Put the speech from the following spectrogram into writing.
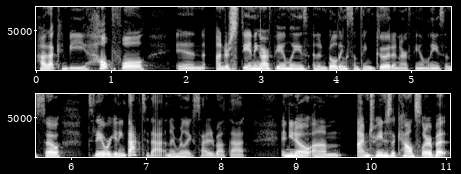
how that can be helpful in understanding our families and in building something good in our families. And so today we're getting back to that, and I'm really excited about that. And you know, um, I'm trained as a counselor, but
